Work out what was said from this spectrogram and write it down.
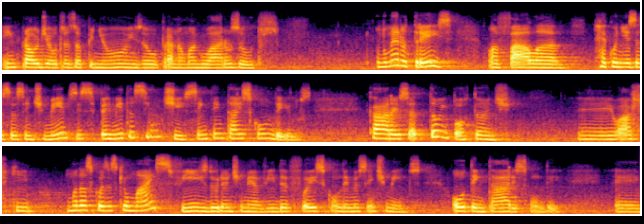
em prol de outras opiniões ou para não magoar os outros. O número 3 ela fala: reconheça seus sentimentos e se permita sentir, sem tentar escondê-los. Cara, isso é tão importante. É, eu acho que uma das coisas que eu mais fiz durante a minha vida foi esconder meus sentimentos, ou tentar esconder. É,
